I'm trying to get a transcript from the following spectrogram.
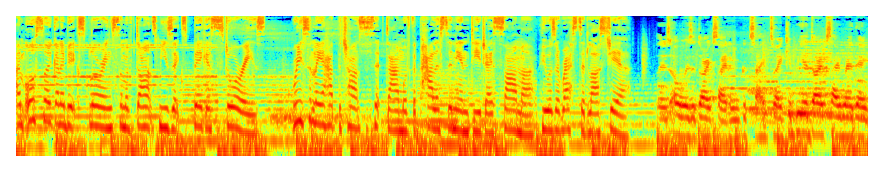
I'm also going to be exploring some of dance music's biggest stories. Recently, I had the chance to sit down with the Palestinian DJ Sama, who was arrested last year. There's always a dark side and a good side. So it could be a dark side where they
